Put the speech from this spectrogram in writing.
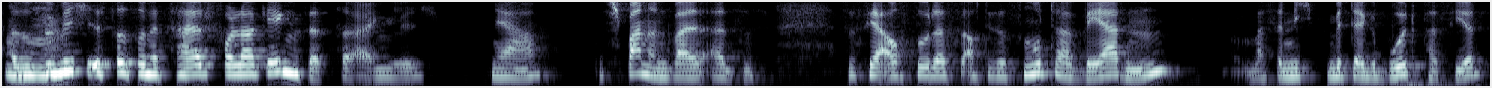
Also mhm. für mich ist das so eine Zeit voller Gegensätze eigentlich. Ja, das ist spannend, weil also es, es ist ja auch so, dass auch dieses Mutterwerden, was ja nicht mit der Geburt passiert,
